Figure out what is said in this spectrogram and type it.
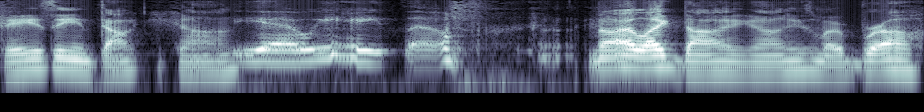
Daisy and Donkey Kong. yeah, we hate them. No, I like Donkey Kong. He's my bro.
